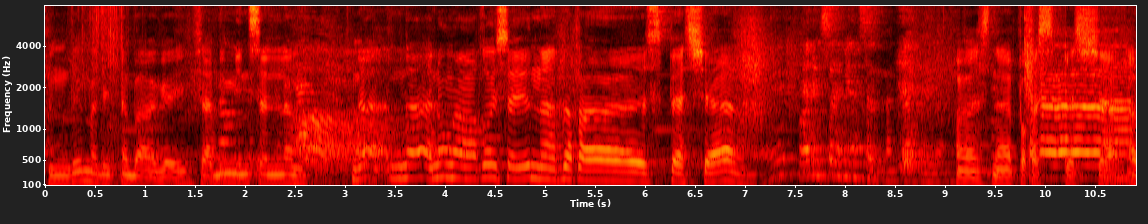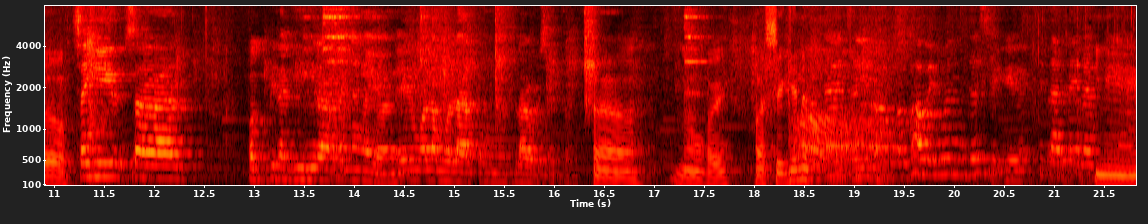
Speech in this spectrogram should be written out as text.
hindi, malit na bagay. Sabi minsan lang. Na, na ano nga ako sa'yo, napaka-special. Paminsan-minsan lang Tatay. Oh, napaka-special. Oh. Sa, hir- sa pag pinaghihirapan niya ngayon, eh walang-wala tong flowers ito. Ah, okay. Oh, sige na. Oh, babawi mo na daw si, Sige. si Tatay Ram. Mm,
